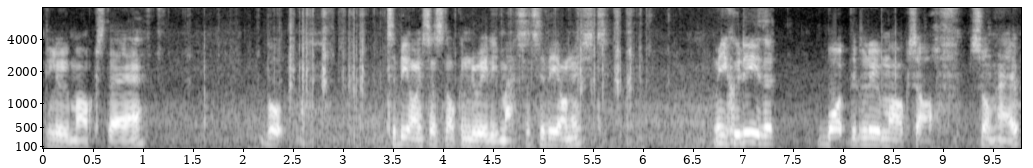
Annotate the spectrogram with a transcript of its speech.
glue marks there but to be honest that's not going to really matter to be honest I mean you could either wipe the glue marks off somehow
